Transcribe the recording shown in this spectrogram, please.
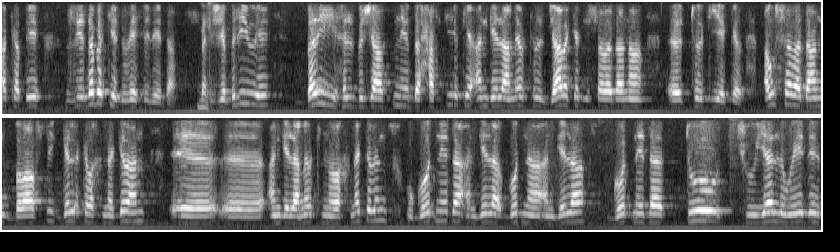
ئەکەپێ زێدە بکێ دوێتی لێدا ژبری وێ بەری هەلبژاتنێ بە هەفتیەکە ئەنگێلا مێرکل جارەکە دی سەردانا تورکیە کرد ئەو سەردان بڕاستی گەلەکە رەخنەگەران و انگلا مرکل نرخ نکردن و گوتنه دا انگلا گوتنا انگلا گوتنه دا تو چویل وید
